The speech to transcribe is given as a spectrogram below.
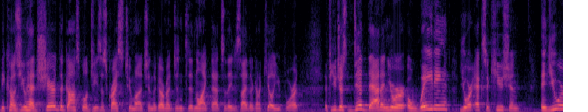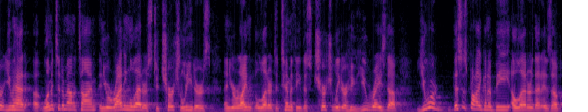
because you had shared the gospel of Jesus Christ too much and the government didn't, didn't like that, so they decided they're going to kill you for it. If you just did that and you were awaiting your execution and you, were, you had a limited amount of time and you were writing letters to church leaders and you were writing the letter to Timothy, this church leader who you raised up, you were this is probably going to be a letter that is of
